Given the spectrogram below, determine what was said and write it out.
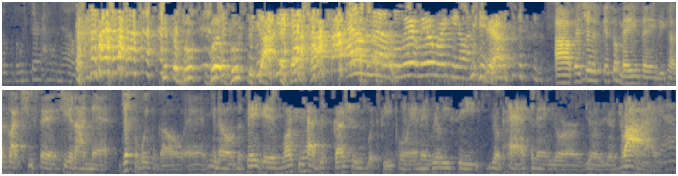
book booster. I don't know. get the book, book booster shot. I don't know, but we're we're working on it. Yeah. Um, it's just it's amazing because, like she said, she and I met just a week ago, and you know the thing is, once you have discussions with people and they really see your passion and your your your drive, Yeah.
